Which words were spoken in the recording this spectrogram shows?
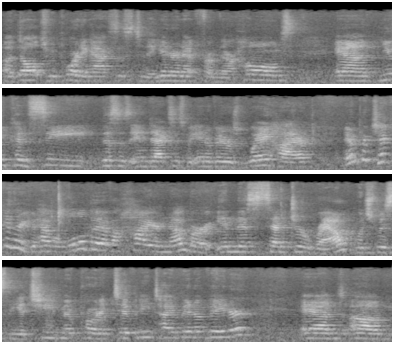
adults reporting access to the internet from their homes. And you can see this is indexes, but innovators way higher. In particular, you have a little bit of a higher number in this center route, which was the achievement productivity type innovator. And um,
